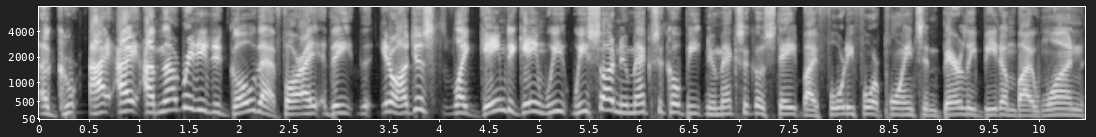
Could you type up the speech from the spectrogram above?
I, I, I'm not ready to go that far. I, the, the, you know, I'll just like game to game. We, we saw New Mexico beat New Mexico State by 44 points and barely beat them by one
